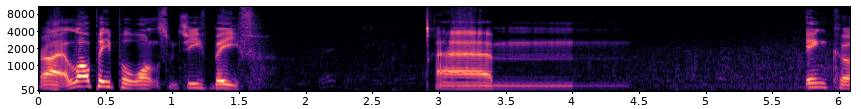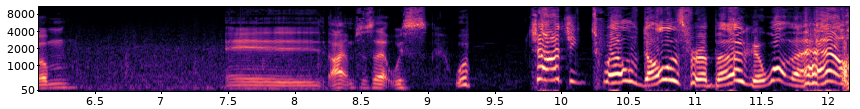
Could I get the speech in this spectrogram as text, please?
Right, a lot of people want some Chief Beef. Um, income is items to set. With, we're charging twelve dollars for a burger. What the hell?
